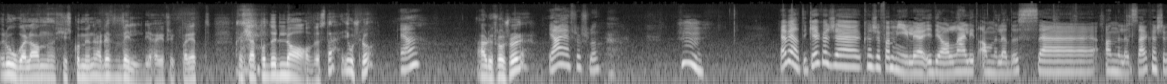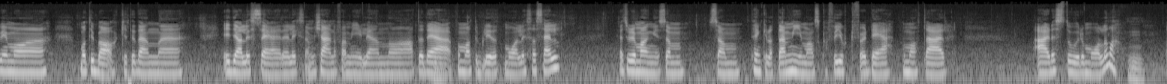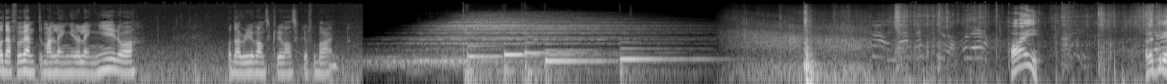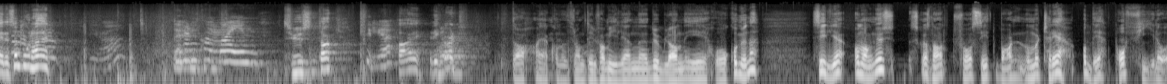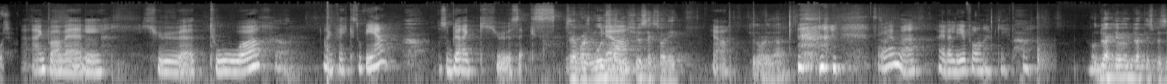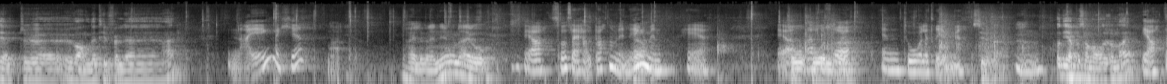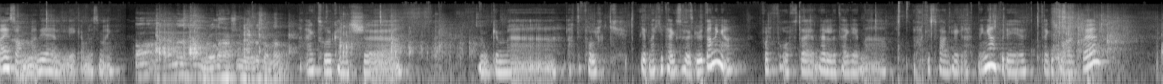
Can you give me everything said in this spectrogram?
Rogaland kystkommuner er det veldig høy fruktbarhet. Mens det er på det laveste i Oslo. Ja. Er du fra Oslo, eller? Ja, jeg er fra Oslo. Hm. Jeg vet ikke. Kanskje, kanskje familieidealene er litt annerledes, eh, annerledes, der. Kanskje vi må, må tilbake til den eh, idealisere liksom, kjernefamilien, og at det på en måte blir et mål i seg selv. Jeg tror det er mange som, som, tenker at det er mye man skal få gjort før det på en måte er, er det store målet. da. Mm. Og derfor venter man lenger og lenger, og, og da blir det vanskeligere og vanskeligere for barn. Hei! Er det dere som bor her? Ja. Dere kan komme inn. Tusen takk. Silje. Hei, Rikard. Da har jeg kommet fram til familien Dubland i Hå kommune. Silje og Magnus skal snart få sitt barn nummer tre, og det på fire år. Jeg var vel 22 år da jeg fikk Sofie. Og så blir jeg 26. Trebarnsmor ja. som 26-åring. Ja. Ikke dårlig, det. så da er vi hele livet foran oss etterpå. Og du er ikke, du er ikke spesielt uvanlig tilfelle her? Nei, egentlig ikke. Nei. Hele venninnegjengen er jo Ja, så å si halvparten av venninnegjengen ja. min har ja, to, to eller tre. En, to eller tre unge. Mm. Og de er på samme alder som deg? Ja, de er, samme, de er like gamle som meg. Hva er det med dette området her som gjør det sånn? Jeg tror kanskje noe med at folk gjerne ikke tar så høye utdanninger. Folk får ofte eller tar inn yrkesfaglige retninger, at de tar fagbrev.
